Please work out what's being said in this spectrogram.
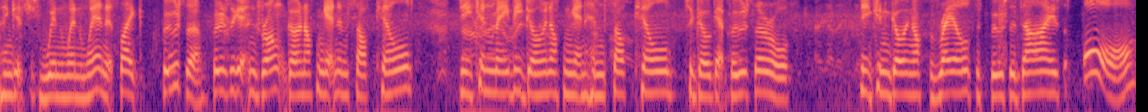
think it's just win-win-win. It's like Boozer. Boozer getting drunk, going off and getting himself killed. Deacon maybe going off and getting himself killed to go get Boozer, or Deacon going off the rails if Boozer dies, or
